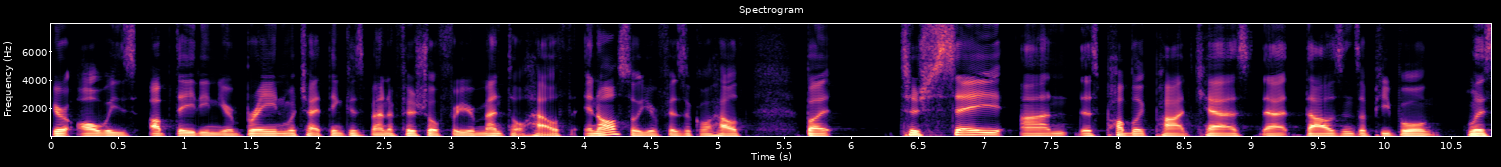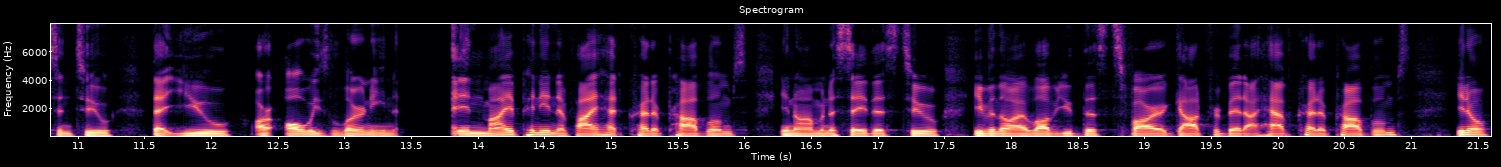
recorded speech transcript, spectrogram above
you're always updating your brain, which I think is beneficial for your mental health and also your physical health. But to say on this public podcast that thousands of people listen to that you are always learning in my opinion, if I had credit problems, you know, I'm going to say this too, even though I love you this far, God forbid I have credit problems, you know,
